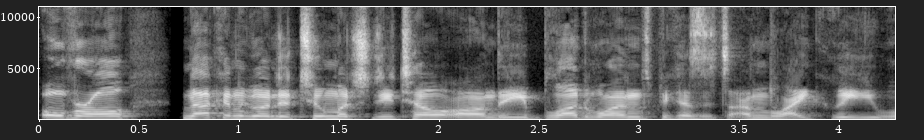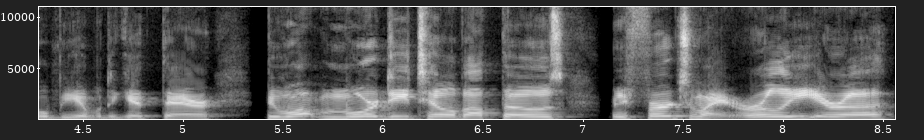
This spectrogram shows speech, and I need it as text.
Overall, not going to go into too much detail on the blood ones because it's unlikely you will be able to get there. If you want more detail about those, refer to my early era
